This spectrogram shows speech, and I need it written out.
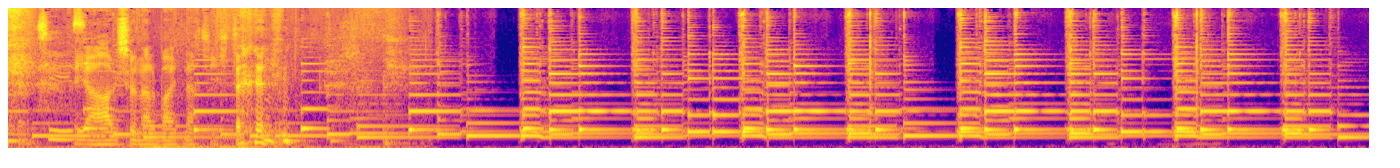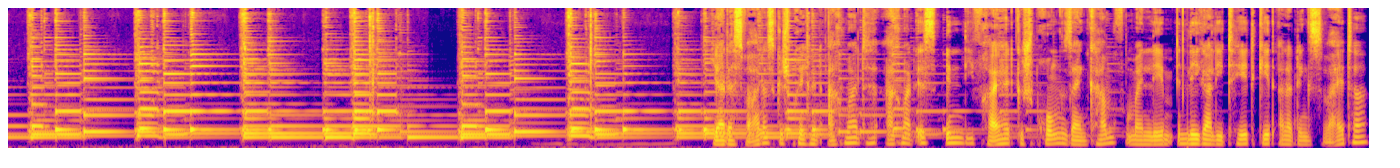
Tschüss. ja, habe ich schon Arbeit Nachtschicht. Ja, das war das Gespräch mit Ahmad. Ahmad ist in die Freiheit gesprungen. Sein Kampf um ein Leben in Legalität geht allerdings weiter.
